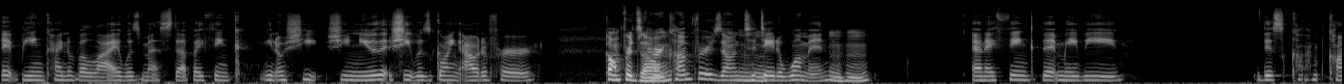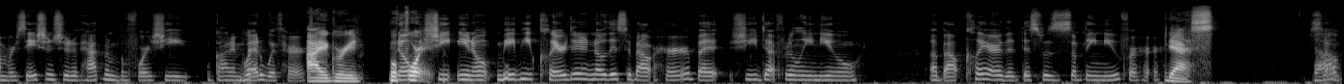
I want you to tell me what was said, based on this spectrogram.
it being kind of a lie was messed up. I think you know she she knew that she was going out of her Comfort zone. her comfort zone to date a woman. mm-hmm. And I think that maybe this conversation should have happened before she got in bed with her. I agree. no, Before she, you know, maybe Claire didn't know this about her, but she definitely knew about Claire that this was something new for her. yes. So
